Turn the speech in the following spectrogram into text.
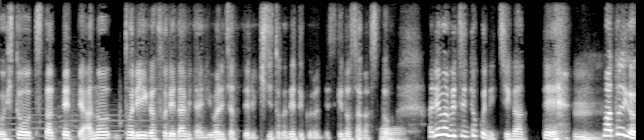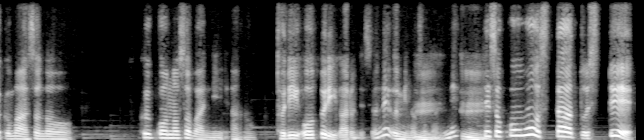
こう人を伝ってって、あの鳥居がそれだみたいに言われちゃってる記事とか出てくるんですけど、探すと。あれは別に特に違って、うん。まあとにかくまあその、空港のそばに、あの、鳥居、大鳥居があるんですよね、海のそばにね。うんで、そこをスタートして、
